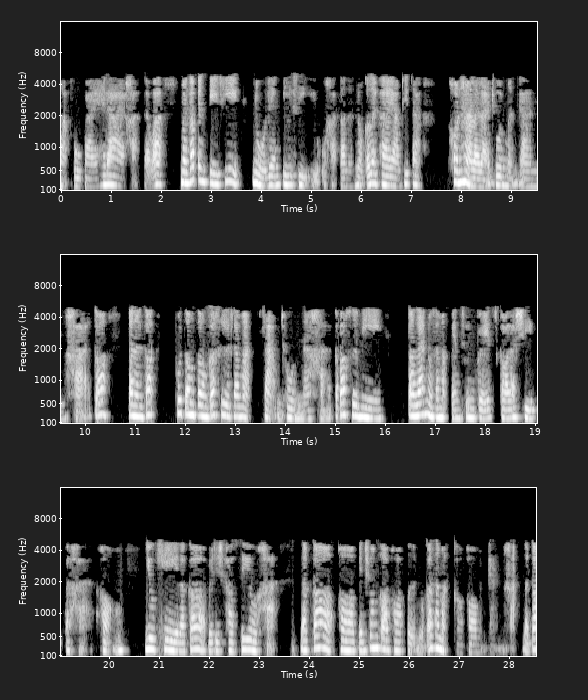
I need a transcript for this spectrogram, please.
มัครฟูลไบรท์ให้ได้ค่ะ แต่ว่ามันก็เป็นปีที่หนูเรียนปีสี่อยู่ค่ะ ตอนนั้นหนูก็เลยพยายามที่จะค้นหาหลาย ๆ ทุนเหมือนกันค่ะ ก็ตอนนั้นก็ พูดตรงๆก็คือสมัครสามทุนนะคะ ก็คือมีตอนแรกหนูสมัครเป็นทุน Great Scholarship อะค่ะของ UK แล้วก็ British Council ค่ะ แล้วก็พอเป็นช่วงกอพอเปิดหนูก็สมัครกอพอเหมือนกันค่ะ แล้วก็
